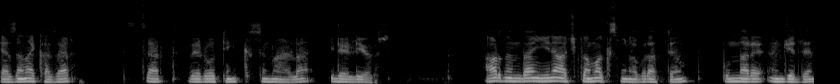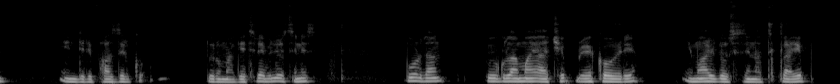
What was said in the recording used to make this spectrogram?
yazana kadar start ve routing kısımlarla ilerliyoruz. Ardından yine açıklama kısmına bıraktığım bunları önceden indirip hazır duruma getirebilirsiniz. Buradan uygulamayı açıp recovery imaj dosyasına tıklayıp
